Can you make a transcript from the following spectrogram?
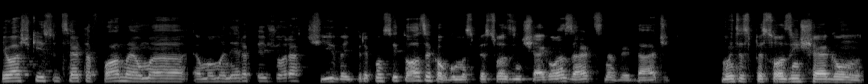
Eu acho que isso, de certa forma, é uma, é uma maneira pejorativa e preconceituosa que algumas pessoas enxergam as artes, na verdade. Muitas pessoas enxergam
